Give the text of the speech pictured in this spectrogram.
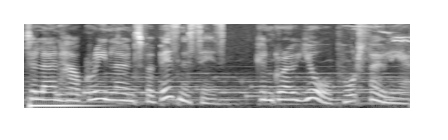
to learn how green loans for businesses can grow your portfolio.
